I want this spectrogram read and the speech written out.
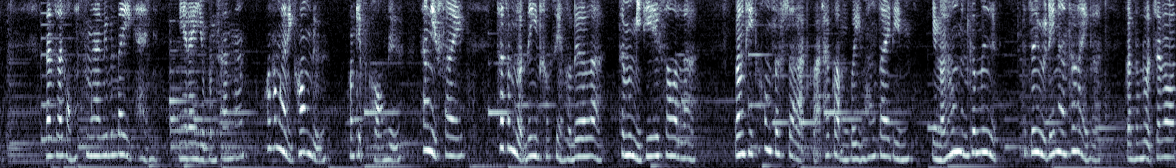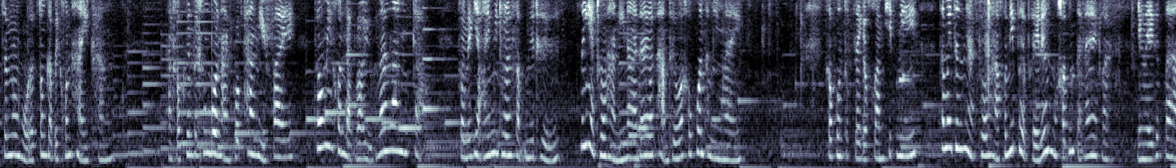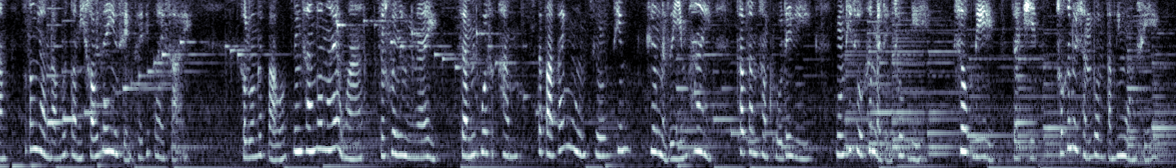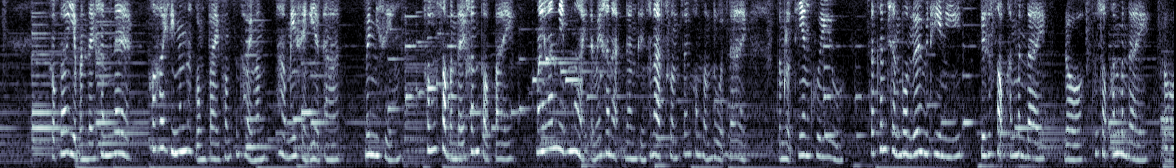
ด้านซ้ายของห้องทำงานมีบันไดอีกแห่ง มีอะไรอยู่บนชั้นนะห้องทำงานอีกห้องหรือห้องเก็บของหรือทางหนีไฟ ถ้าตำรวจได้ยินเขาเสียงเขาเดินล่ะ ถ้าไม่มีที่ให้ซ่อนล่ะ บางทีก็คงจะสลัดกว่าถ้ากลับลงไปอยู่ห้องใต้ดิน อย่างน้อยห้องนั้นก็มืด แต่จะอยู่ได้นานเท่าไหร่ล่ะก่อนตำรวจจะรอจนโมโหแล้วต้องกลับไปค้นหาอีกครั้ง หากเขาขึ้นไปข้างบนอาจพบทางหนีไฟเพราะมีคนดักรออยู่ข้างล่างเก่าเขานึกอยากให้มีโทรศัพท์มือถือ นึกอยากโทรหานีนาได้แล้วถามเธอว่าเขาควรทำอย่างไร เขาควรตกใจกับความคิดนี้ทำไมจึงอยากโทรหาคนที่เปิดเผยเรื่องของเขาตั้งแต่แรกล่ะ อย่างไรก็ตาม ก็ต้องยอมรับว่าตอนนี้เขาได้ยินเสียงเธอที่ปลายสาย เขาล้วงกระเป๋าดึงช้างตัวน้อยออกมา ฉันควรทำยังไงฉันไม่พูดสักคำแต่ปากใต้งูชูที่ขึ้นเหมือนจะยิ้มให้ เขาจำคำครูได้ดีงวงที่ชูขึ้นหมายถึงโชคดี โชคดีใจคิด เขาขึ้นไปชั้นบนตามที่งวงชี้ เขาก็เหยียบบันไดขั้นแรก ค่อยๆทิ้งน้ำหนักลงไปพร้อมจะถอยหลังหากมีเสียงเอียดอาร์ตไม่มีเสียง เขาทดสอบบันไดขั้นต่อไป ไม่ลั่นนิดหน่อยแต่ไม่ขนาดดังถึงขนาดสนใจความสำรวจได้ตำรวจที่ยังคุยอยู่จะขึ้นชั้นบนด้วยวิธีนี้หรือทดสอบขั้นบันไดรอทดสอบขั้นบันไดรอ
